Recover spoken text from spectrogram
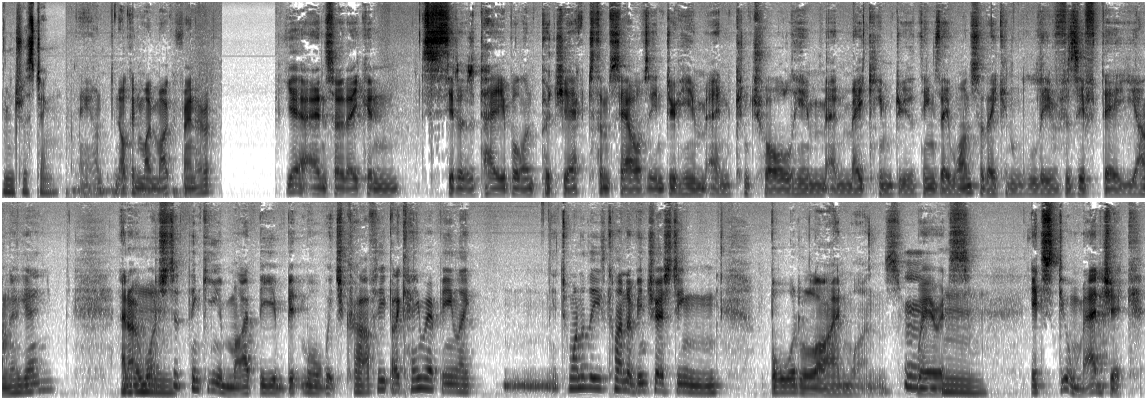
Interesting. Hang on, knocking my microphone over. Yeah, and so they can sit at a table and project themselves into him and control him and make him do the things they want so they can live as if they're young again. And I watched hmm. it thinking it might be a bit more witchcrafty, but I came out being like, mm, it's one of these kind of interesting borderline ones hmm. where it's hmm. it's still magic.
